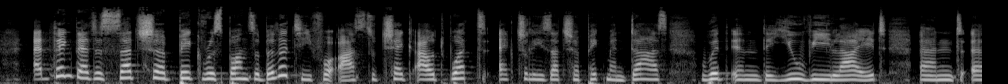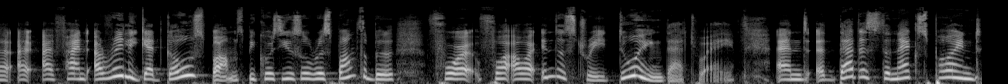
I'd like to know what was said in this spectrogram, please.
I think that is such a big responsibility for us to check out what actually such a pigment does within the UV light. And uh, I, I, find I really get goosebumps because you're so responsible for for our industry doing that way. And uh, that is the next point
